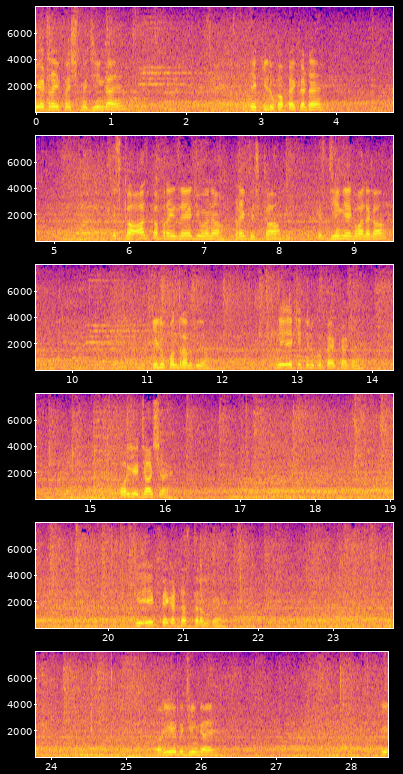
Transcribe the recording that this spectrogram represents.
ये ड्राई फ़िश में झींगा है। एक किलो का पैकेट है। इसका आज का प्राइस है जो है ना ड्राई फ़िश का, इस झींगे वाले का, किलो पंद्रह रुपया। ये एक ही किलो का पैकेट है। और ये जाशा है। ये एक पैकेट दस तरम का है। और ये भी झींगा है। ये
